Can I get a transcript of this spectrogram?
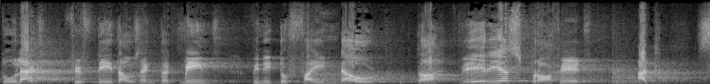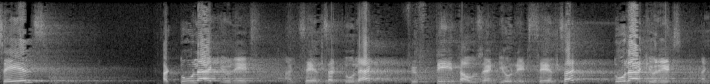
2 lakh 50,000 that means we need to find out the various profits at sales at 2 lakh units and sales at 2 lakh 50,000 units. Sales at 2 lakh units and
